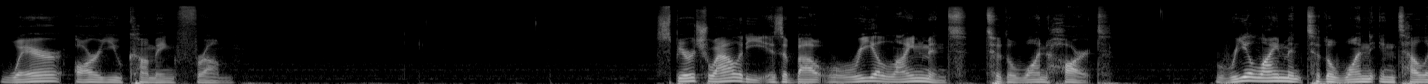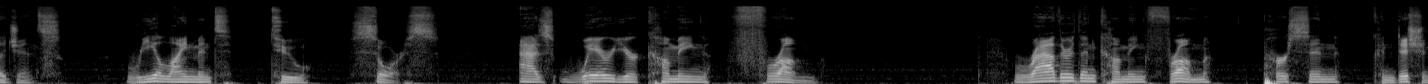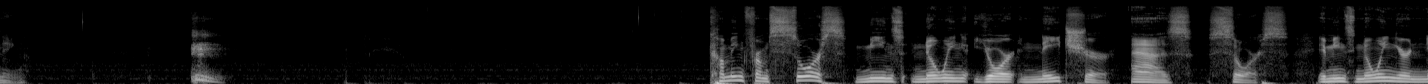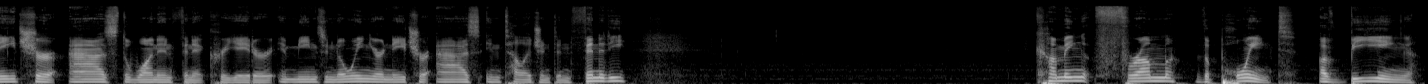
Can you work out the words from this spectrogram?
Where are you coming from? Spirituality is about realignment to the one heart, realignment to the one intelligence, realignment to source as where you're coming from rather than coming from person conditioning. Coming from source means knowing your nature as source. It means knowing your nature as the one infinite creator. It means knowing your nature as intelligent infinity. Coming from the point of being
